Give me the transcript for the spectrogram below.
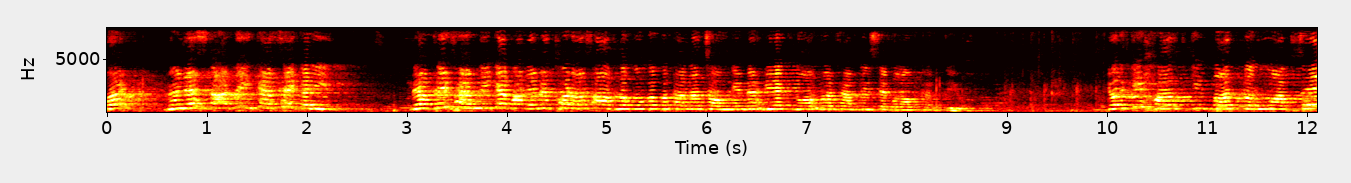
बट मैंने स्टार्टिंग कैसे करी मैं अपनी फैमिली के बारे में थोड़ा सा आप लोगों को बताना चाहूँगी मैं भी एक नॉर्मल फैमिली से बिलोंग करती हूँ। घर की हालत की बात करूँ आपसे,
